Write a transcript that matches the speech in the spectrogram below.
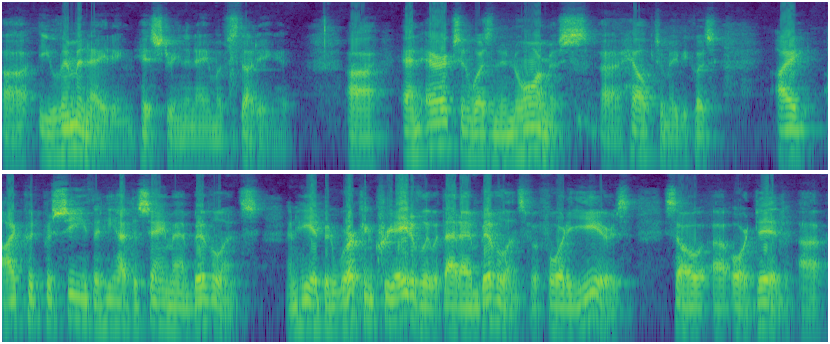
uh, eliminating history in the name of studying it. Uh, and Erikson was an enormous uh, help to me because I, I could perceive that he had the same ambivalence, and he had been working creatively with that ambivalence for 40 years, so, uh, or did. Uh,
